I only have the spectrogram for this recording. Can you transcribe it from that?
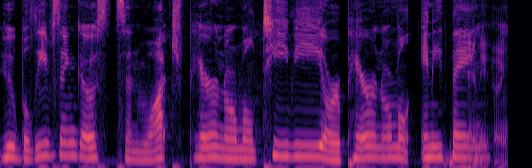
who believes in ghosts and watch paranormal TV or paranormal anything, Anything.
